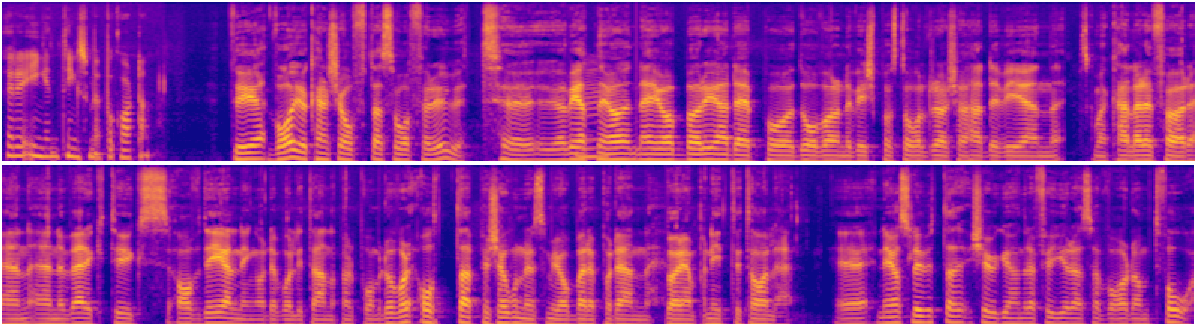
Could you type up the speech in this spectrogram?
är det ingenting som är på kartan? Det var ju kanske ofta så förut. Eh, jag vet mm. när, jag, när jag började på dåvarande Vish på Stålrör så hade vi en, ska man kalla det för, en, en verktygsavdelning och det var lite annat man på med. Då var det åtta personer som jobbade på den början på 90-talet. Eh, när jag slutade 2004 så var de två.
